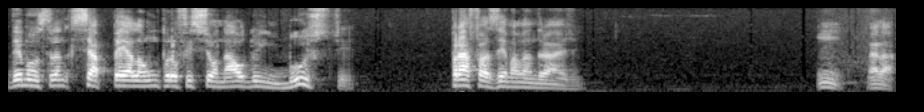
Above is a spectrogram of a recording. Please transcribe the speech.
Demonstrando que se apela a um profissional do embuste para fazer malandragem? Hum, vai lá.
